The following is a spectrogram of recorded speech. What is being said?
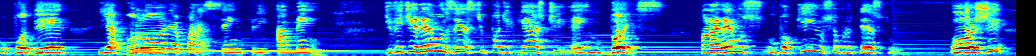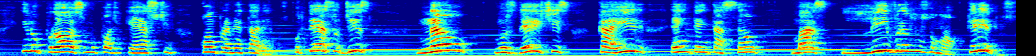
o poder e a glória para sempre. Amém. Dividiremos este podcast em dois. Falaremos um pouquinho sobre o texto hoje e no próximo podcast complementaremos. O texto diz: Não nos deixes cair em tentação, mas livra-nos do mal. Queridos,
